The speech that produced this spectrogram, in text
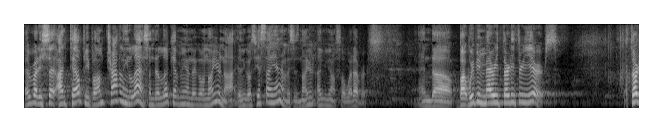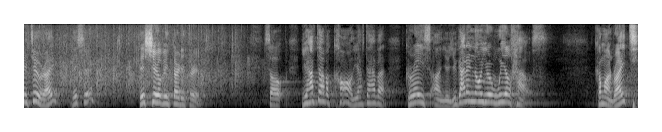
Everybody said, I tell people I'm traveling less, and they look at me and they go, No, you're not. And he goes, Yes, I am. This is not, you're, you know, so whatever. And, uh, but we've been married 33 years. 32, right? This year? This year will be 33. So you have to have a call, you have to have a grace on you. You got to know your wheelhouse. Come on, right?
